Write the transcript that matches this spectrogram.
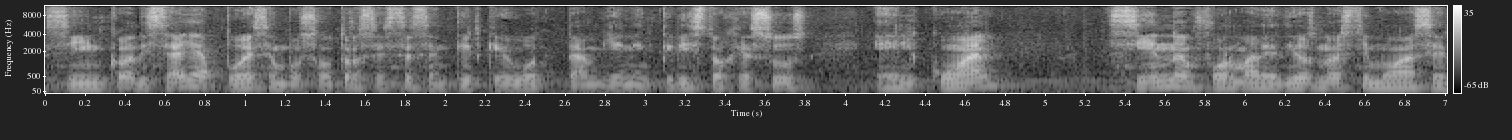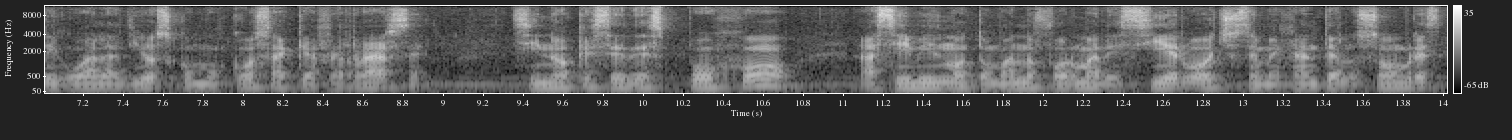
5. Eh, dice, haya pues en vosotros este sentir que hubo también en Cristo Jesús, el cual, siendo en forma de Dios, no estimó a ser igual a Dios como cosa que aferrarse, sino que se despojó Asimismo, tomando forma de siervo hecho semejante a los hombres,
